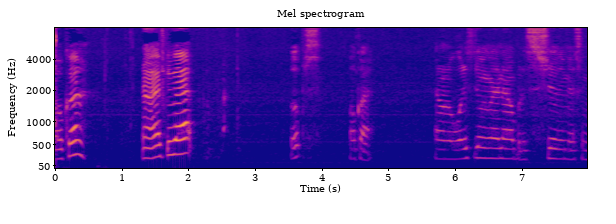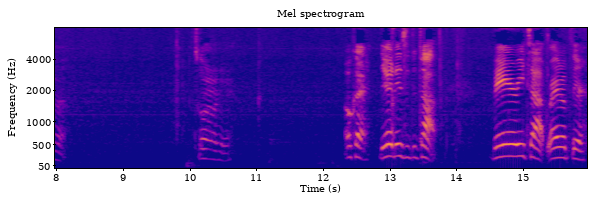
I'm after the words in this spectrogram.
Okay. Now after that, oops. Okay. I don't know what it's doing right now, but it's surely messing up. What's going on here? Okay, there it is at the top. Very top, right up there.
